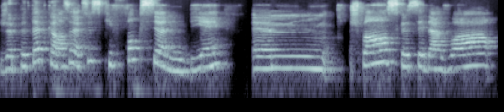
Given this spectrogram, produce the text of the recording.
Je vais peut-être commencer là-dessus. Ce qui fonctionne bien, euh, je pense que c'est d'avoir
